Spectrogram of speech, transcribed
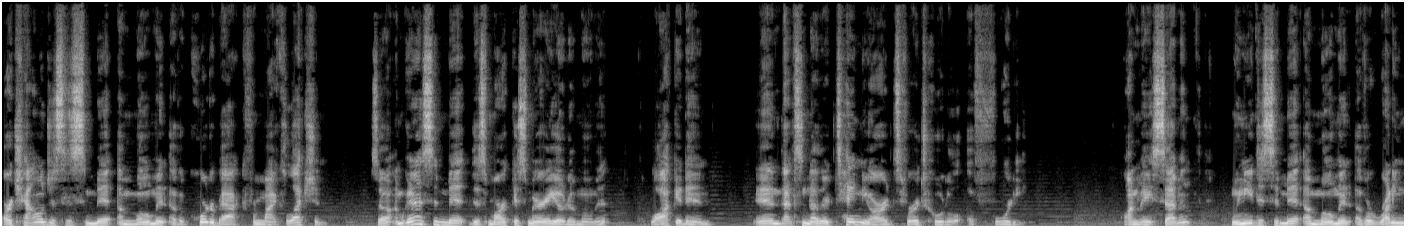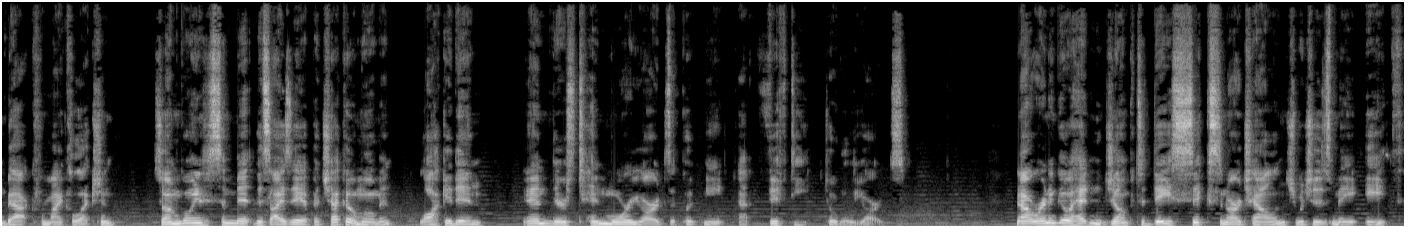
our challenge is to submit a moment of a quarterback from my collection. So I'm going to submit this Marcus Mariota moment, lock it in, and that's another 10 yards for a total of 40. On May 7th, we need to submit a moment of a running back from my collection, so I'm going to submit this Isaiah Pacheco moment, lock it in, and there's 10 more yards that put me at 50 total yards. Now we're going to go ahead and jump to day 6 in our challenge, which is May 8th,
